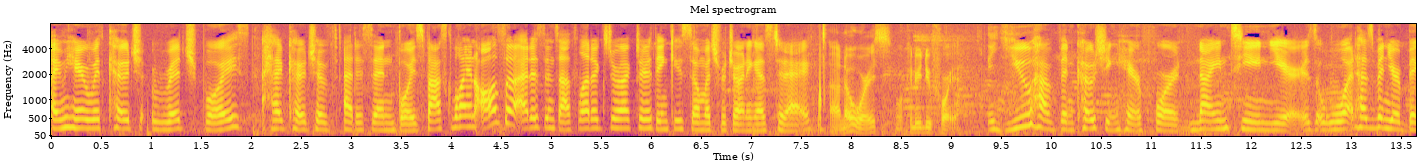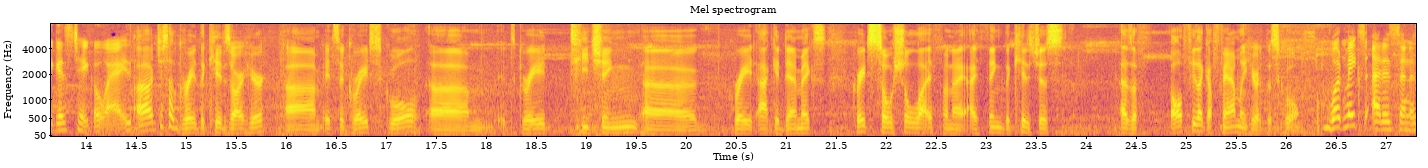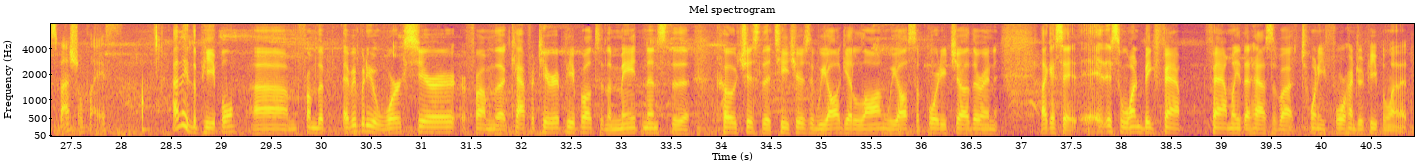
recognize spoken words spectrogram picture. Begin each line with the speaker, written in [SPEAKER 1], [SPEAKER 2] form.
[SPEAKER 1] I'm here with Coach Rich Boyce, head coach of Edison Boys Basketball, and also Edison's athletics director. Thank you so much for joining us today.
[SPEAKER 2] Uh, no worries. What can we do for you?
[SPEAKER 1] You have been coaching here for 19 years. What has been your biggest takeaway?
[SPEAKER 2] Uh, just how great the kids are here. Um, it's a great school. Um, it's great teaching, uh, great academics, great social life, and I, I think the kids just, as a, all feel like a family here at the school.
[SPEAKER 1] What makes Edison a special place?
[SPEAKER 2] I think the people, um, from the everybody who works here, from the cafeteria people to the maintenance, to the coaches, the teachers, we all get along. We all support each other, and like I said, it's one big fam family that has about 2,400 people in it.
